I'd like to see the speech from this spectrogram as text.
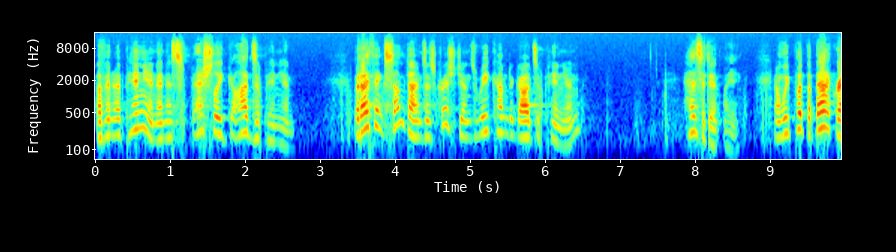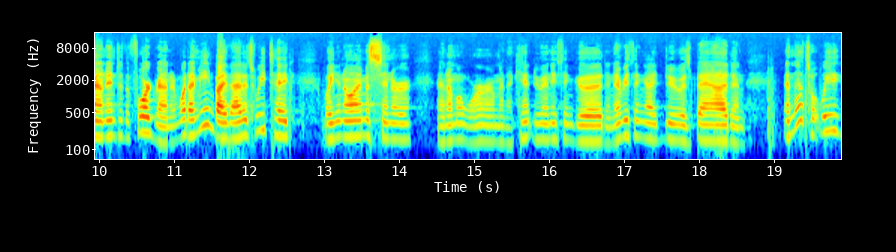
of an opinion, and especially God's opinion. But I think sometimes as Christians, we come to God's opinion hesitantly. And we put the background into the foreground. And what I mean by that is we take, well, you know, I'm a sinner and I'm a worm and I can't do anything good and everything I do is bad. And, and that's what we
